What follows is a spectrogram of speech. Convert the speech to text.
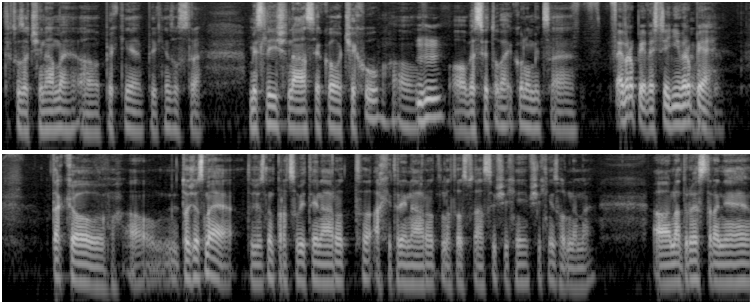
Tak to začínáme pěkně, pěkně z ostra. Myslíš nás jako Čechů mm-hmm. ve světové ekonomice? V Evropě, ve střední Evropě? Tak to, že jsme, to, že jsme pracovitý národ a chytrý národ, na to se asi všichni, všichni zhodneme. A na druhé straně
